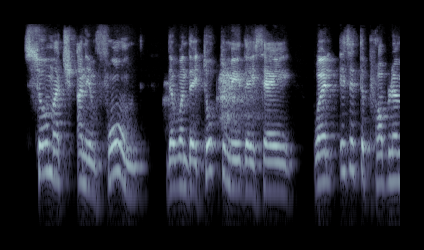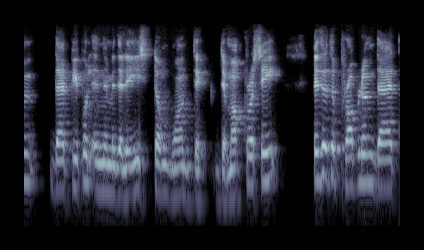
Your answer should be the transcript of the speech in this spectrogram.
so much uninformed that when they talk to me, they say, Well, is it the problem that people in the Middle East don't want de- democracy? Is it a problem that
